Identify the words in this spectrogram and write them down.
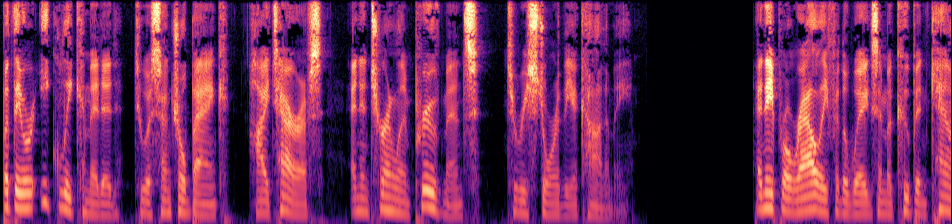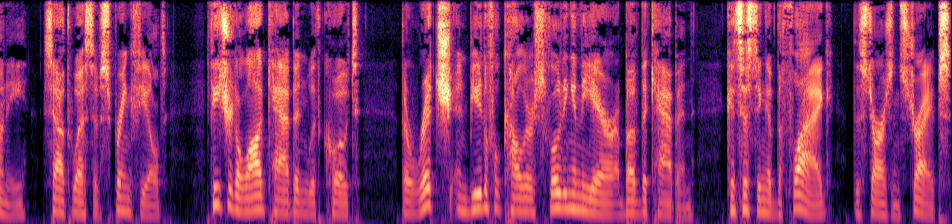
but they were equally committed to a central bank, high tariffs, and internal improvements to restore the economy. An April rally for the Whigs in Macoupin County, southwest of Springfield, featured a log cabin with, quote, the rich and beautiful colors floating in the air above the cabin, consisting of the flag, the stars and stripes,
